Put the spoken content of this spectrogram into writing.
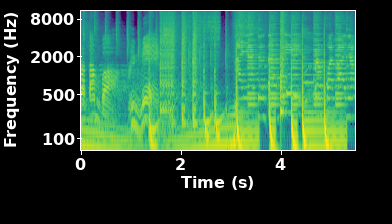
Pratamba Remix. Ayah tuh perempuan banyak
